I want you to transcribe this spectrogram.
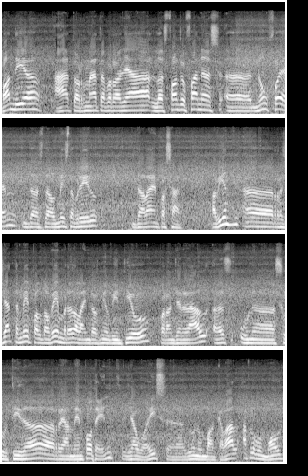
Bon dia. Ha tornat a barallar. Les fonts ufanes eh, no ho feien des del mes d'abril de l'any passat. Havien eh, rejat també pel novembre de l'any 2021, però en general és una sortida realment potent, ja ho veus, eh, d'un un bon cabal. Ha plogut molt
